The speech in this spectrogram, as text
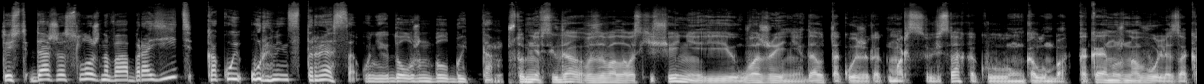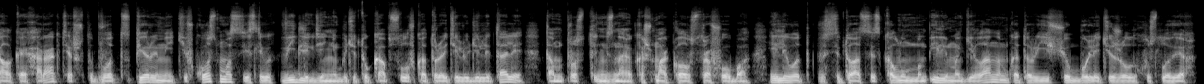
То есть даже сложно вообразить, какой уровень стресса у них должен был быть там. Что меня всегда вызывало восхищение и уважение, да, вот такой же, как Марс в весах, как у Колумба. Какая нужна воля, закалка и характер, чтобы вот первыми идти в космос, если вы видели где-нибудь эту капсулу, в которой эти люди летали, там просто, не знаю, кошмар клаустрофоба, или вот в ситуации с Колумбом или Магелланом, которые еще более тяжелых условиях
